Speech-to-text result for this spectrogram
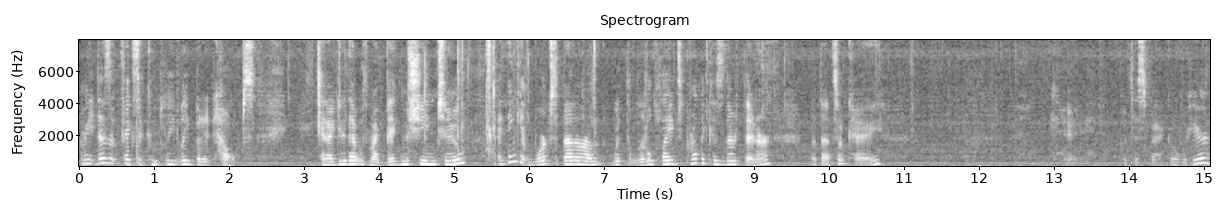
I mean, it doesn't fix it completely, but it helps. And I do that with my big machine too. I think it works better on with the little plates, probably because they're thinner, but that's okay. Okay, put this back over here.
